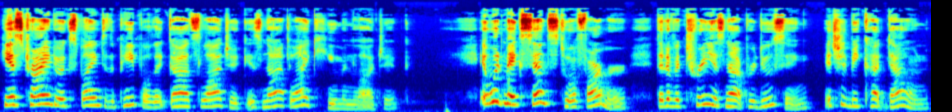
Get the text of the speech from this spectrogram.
He is trying to explain to the people that God's logic is not like human logic. It would make sense to a farmer that if a tree is not producing, it should be cut down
